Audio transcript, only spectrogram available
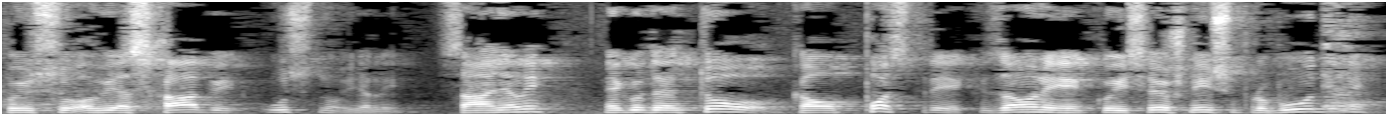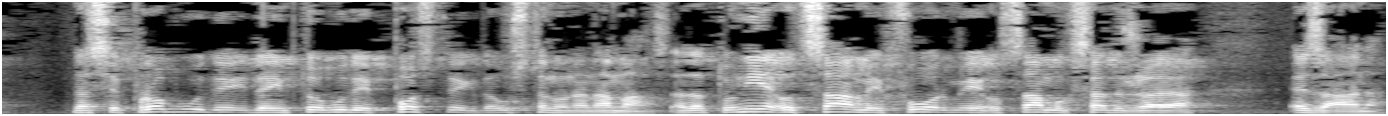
koju su ovi ashabi usnu jeli, sanjali nego da je to kao postrijek za one koji se još nisu probudili da se probude i da im to bude posteg da ustanu na namaz, a da to nije od same forme, od samog sadržaja ezana.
